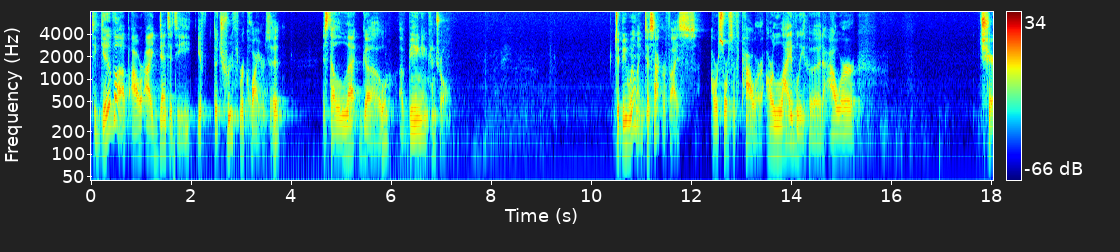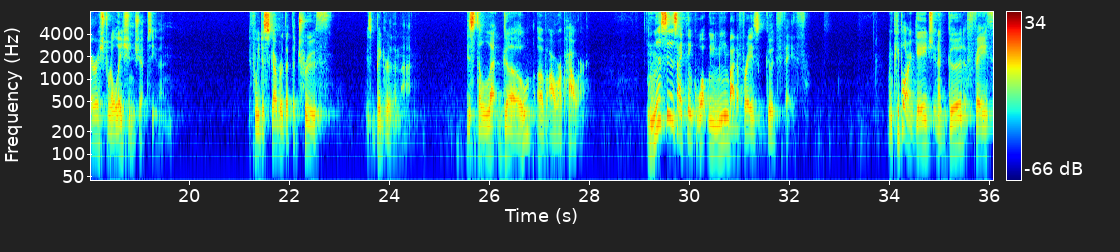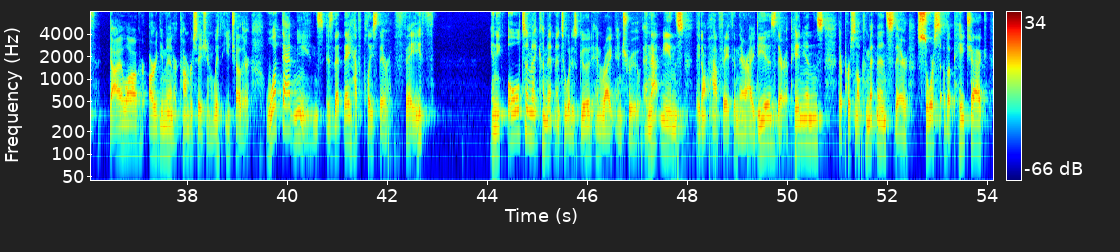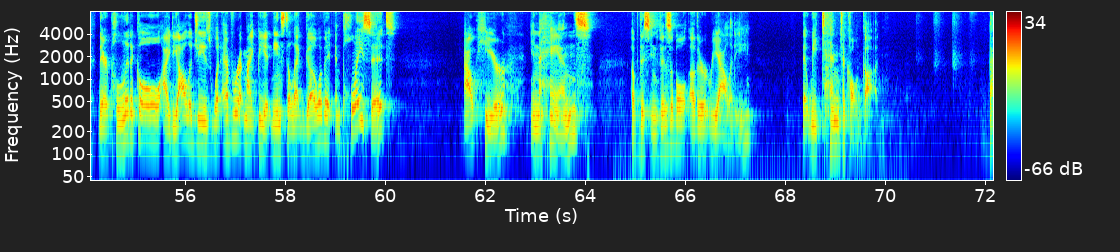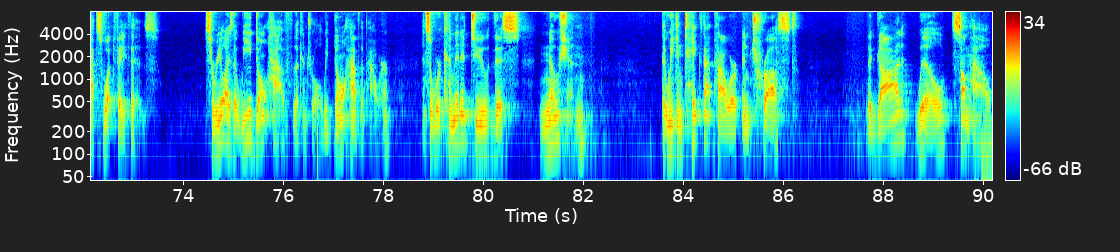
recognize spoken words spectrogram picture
To give up our identity, if the truth requires it, is to let go of being in control. To be willing to sacrifice our source of power, our livelihood, our cherished relationships, even. If we discover that the truth is bigger than that, is to let go of our power. And this is, I think, what we mean by the phrase good faith. When people are engaged in a good faith dialogue or argument or conversation with each other. What that means is that they have placed their faith in the ultimate commitment to what is good and right and true. And that means they don't have faith in their ideas, their opinions, their personal commitments, their source of a paycheck, their political ideologies, whatever it might be. It means to let go of it and place it out here in the hands of this invisible other reality that we tend to call God. That's what faith is. is to realize that we don't have the control, we don't have the power. And so we're committed to this notion that we can take that power and trust that God will somehow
